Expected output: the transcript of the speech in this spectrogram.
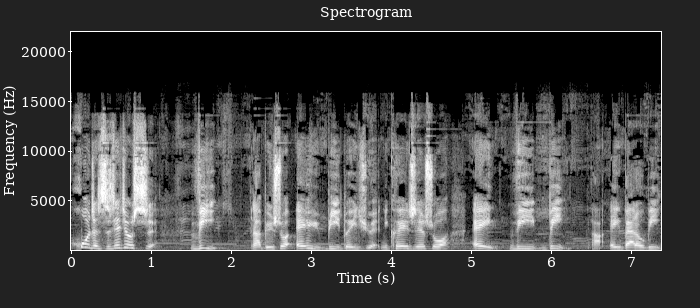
或者直接就是 v 啊，比如说 A 与 B 对决，你可以直接说 A v B 啊，A battle B，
